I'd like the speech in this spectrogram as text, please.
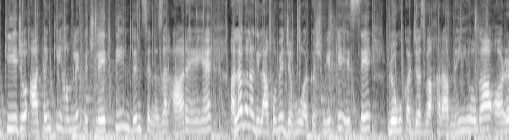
कि ये जो आतंकी हमले पिछले तीन दिन से नज़र आ रहे हैं अलग अलग इलाकों में जम्मू और कश्मीर के, इससे लोगों का जज्बा खराब नहीं होगा और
